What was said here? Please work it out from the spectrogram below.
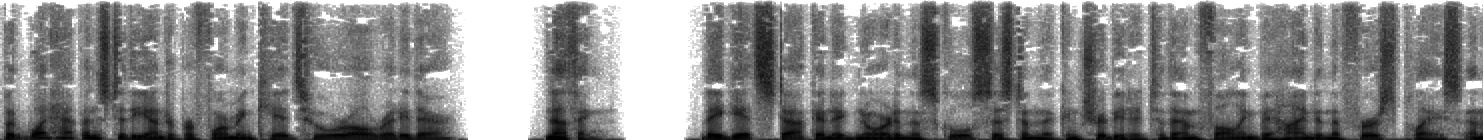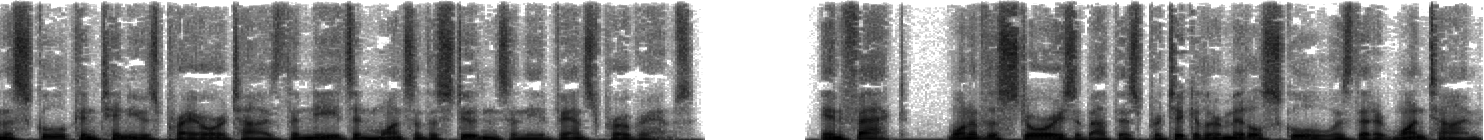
But what happens to the underperforming kids who are already there? Nothing. They get stuck and ignored in the school system that contributed to them falling behind in the first place, and the school continues to prioritize the needs and wants of the students in the advanced programs. In fact, one of the stories about this particular middle school was that at one time,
